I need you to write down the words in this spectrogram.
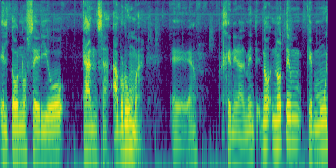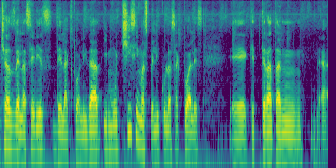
el tono serio cansa, abruma. eh, generalmente. No, noten que muchas de las series de la actualidad y muchísimas películas actuales eh, que tratan ah,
